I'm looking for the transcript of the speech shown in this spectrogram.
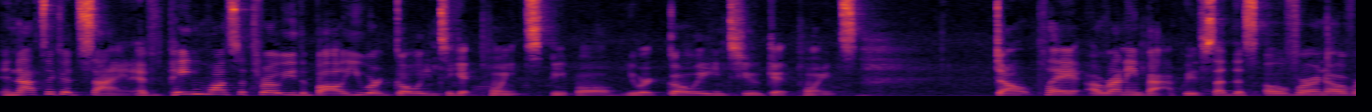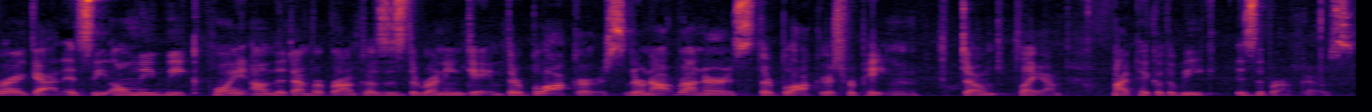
and that's a good sign. If Peyton wants to throw you the ball, you are going to get points, people. You are going to get points don't play a running back. We've said this over and over again. It's the only weak point on the Denver Broncos is the running game. They're blockers. They're not runners. They're blockers for Peyton. Don't play them. My pick of the week is the Broncos.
